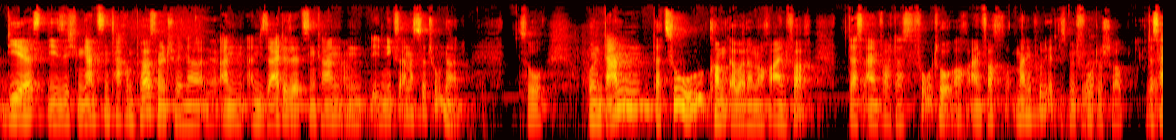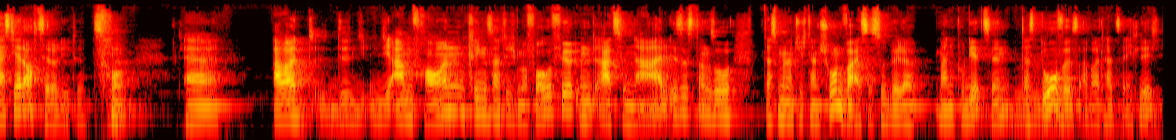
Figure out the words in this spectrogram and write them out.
Diaz, die sich den ganzen Tag im Personal Trainer ja. an, an die Seite setzen kann und nichts anderes zu tun hat. So. Und dann dazu kommt aber dann auch einfach, dass einfach das Foto auch einfach manipuliert ist mit Photoshop. Das heißt, die hat auch Zellulite. So. Äh, aber die, die, armen Frauen kriegen es natürlich immer vorgeführt und rational ist es dann so, dass man natürlich dann schon weiß, dass so Bilder manipuliert sind. Das mhm. Doofe ist aber tatsächlich,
